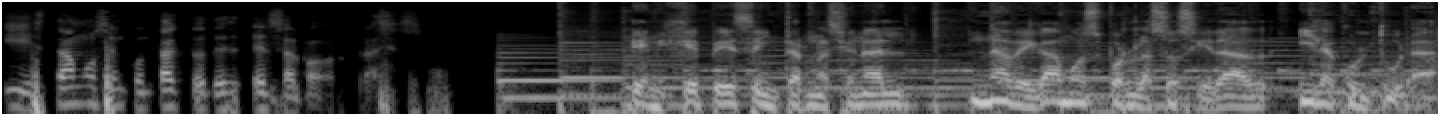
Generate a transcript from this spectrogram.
y estamos en contacto desde El Salvador. Gracias. En GPS Internacional navegamos por la sociedad y la cultura.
